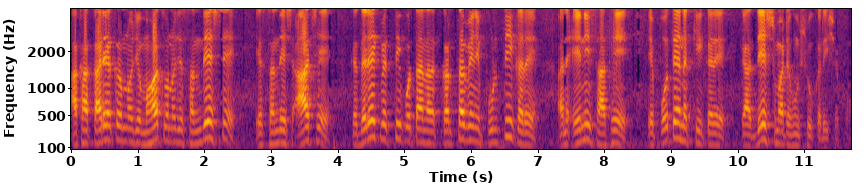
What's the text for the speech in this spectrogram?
આખા કાર્યક્રમનો જે મહત્ત્વનો જે સંદેશ છે, એ સંદેશ આ છે કે દરેક વ્યક્તિ પોતાના કર્તવ્યની પૂર્તિ કરે અને એની સાથે એ પોતે નક્કી કરે કે આ દેશ માટે હું શું કરી શકું.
